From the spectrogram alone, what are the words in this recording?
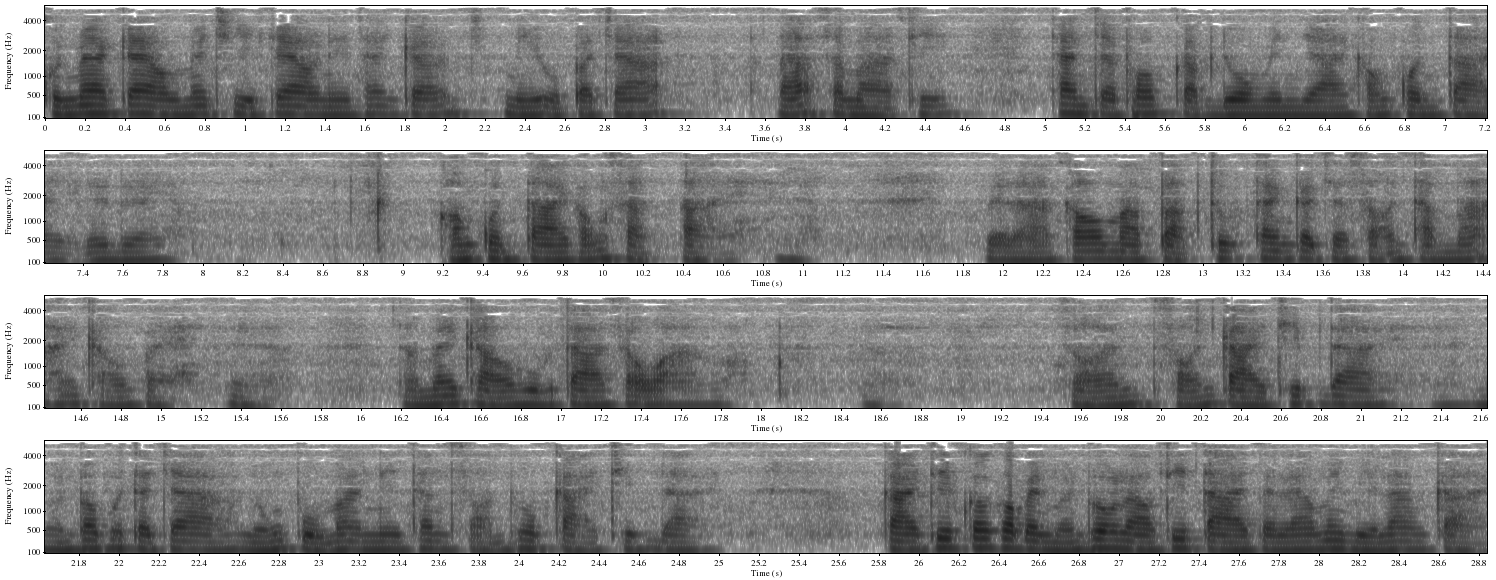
คุณแม่แก้วแม่ชีแก้วนี้ท่านก็มีอุปจา ระสมาธิ ท่านจะพบกับดวงวิญญาณของคนตายเรื่อยๆ ของคนตายของสัตว์ตาย เวลาเขามาปรับทุกท่านก็จะสอนธรรมะให้เขาไปทำให้เขาหูตาสว่าง สอนสอนกายทิพย์ได้ เหมือนพระพุทธเจ้าหลวงปู่มั่นนี่ท่านสอนพวกกายทิพย์ได้ กายทิพย์ก็ก็เป็นเหมือนพวกเราที่ตายไปแล้วไม่มีร่างกาย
